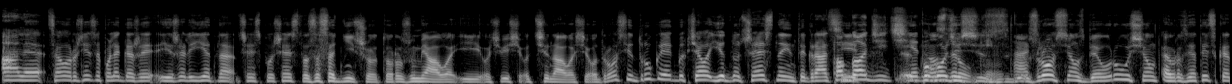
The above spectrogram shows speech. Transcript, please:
ale cała różnica polega, że jeżeli jedna część społeczeństwa zasadniczo to rozumiała i oczywiście odcinała się od Rosji, druga jakby chciała jednoczesnej integracji pogodzić jedno pogodzić z drugim. Z, tak. z Rosją, z Białorusią. Euroazjatycka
